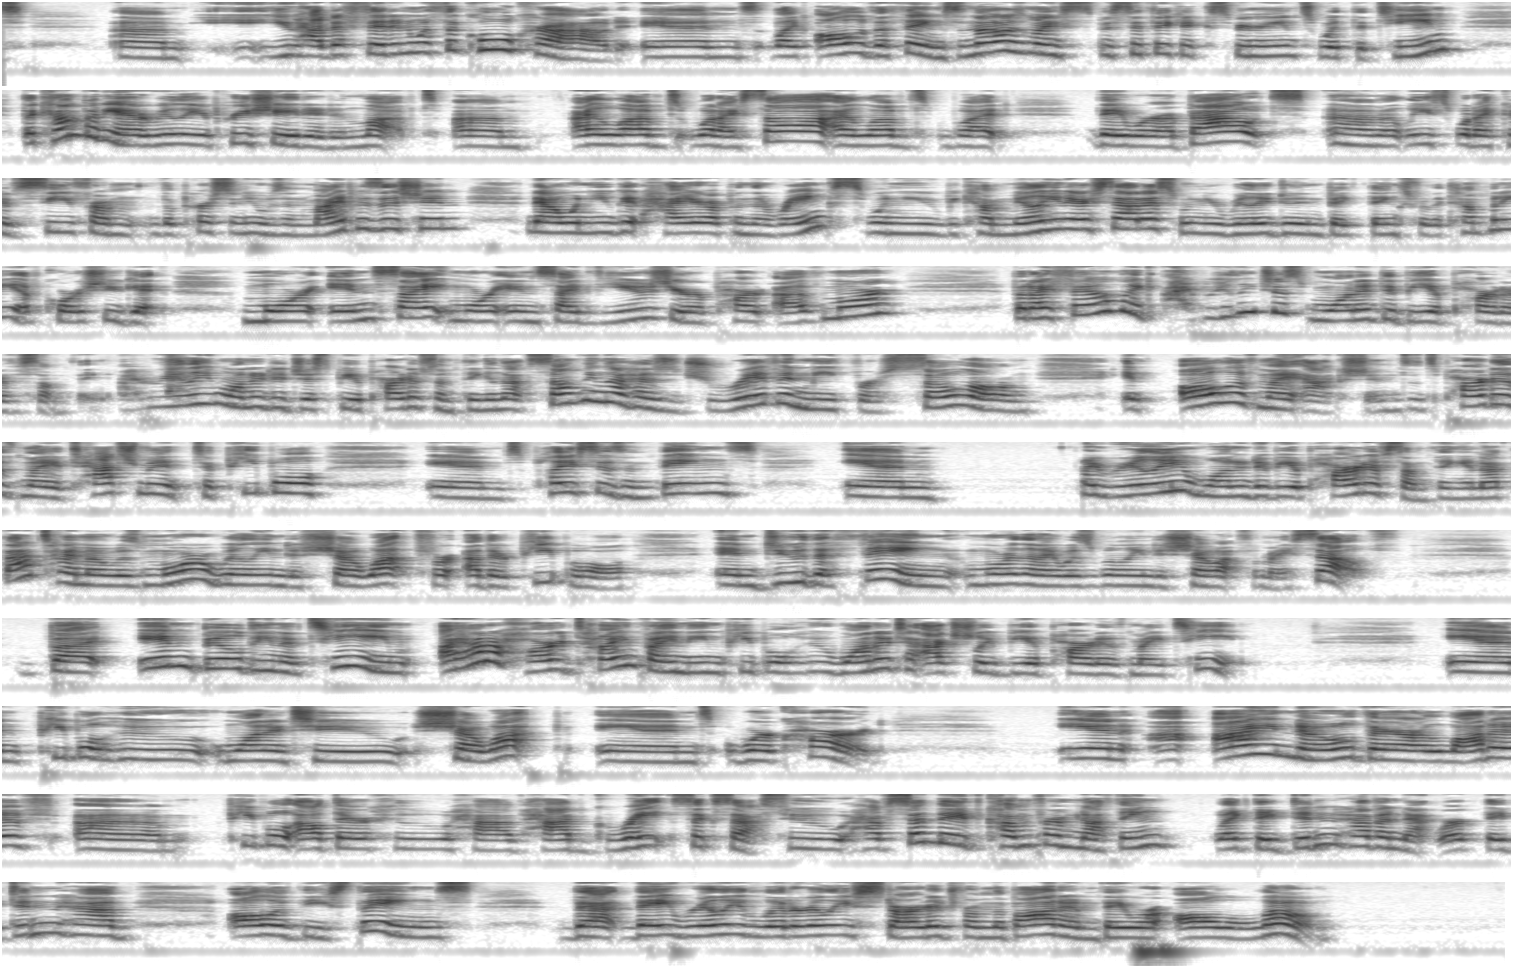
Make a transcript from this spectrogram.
um, you had to fit in with the cool crowd and like all of the things. And that was my specific experience with the team. The company I really appreciated and loved. Um, I loved what I saw. I loved what they were about, um, at least what I could see from the person who was in my position. Now, when you get higher up in the ranks, when you become millionaire status, when you're really doing big things for the company, of course, you get more insight, more inside views. You're a part of more. But I found like I really just wanted to be a part of something. I really wanted to just be a part of something. And that's something that has driven me for so long in all of my actions. It's part of my attachment to people and places and things. And I really wanted to be a part of something. And at that time, I was more willing to show up for other people and do the thing more than I was willing to show up for myself. But in building a team, I had a hard time finding people who wanted to actually be a part of my team and people who wanted to show up and work hard. And I know there are a lot of um, people out there who have had great success, who have said they've come from nothing, like they didn't have a network, they didn't have all of these things, that they really literally started from the bottom. They were all alone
